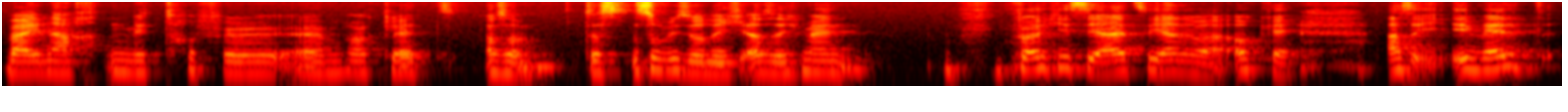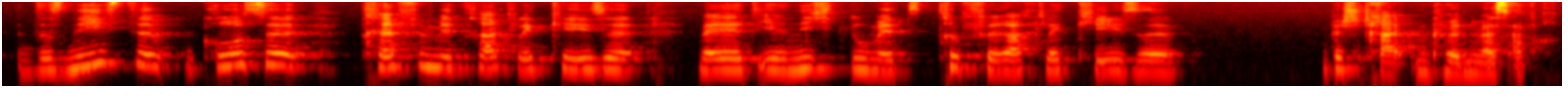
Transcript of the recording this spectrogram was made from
Weihnachten mit Trüffel ähm. Also das sowieso nicht. Also ich meine, welches Jahr als Januar? Okay. Also ihr werdet das nächste große Treffen mit Raclette-Käse werdet ihr nicht nur mit Trüffel-Raclette-Käse bestreiten können, weil es einfach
